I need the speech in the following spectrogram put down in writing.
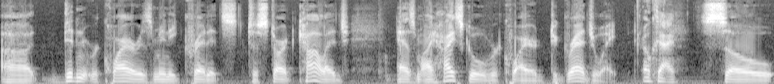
uh, didn't require as many credits to start college as my high school required to graduate. Okay. So,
